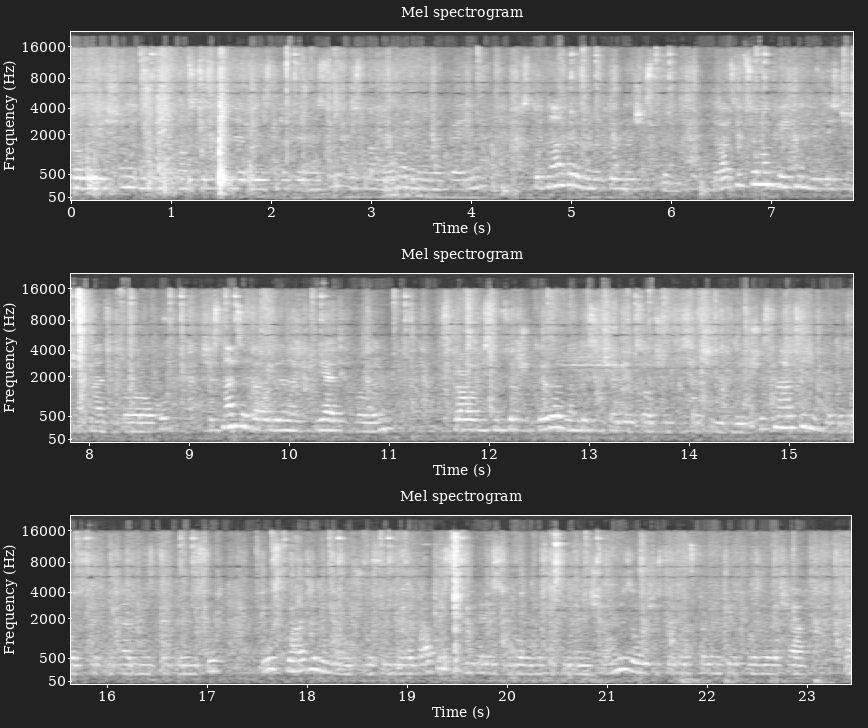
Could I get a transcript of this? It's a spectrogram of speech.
судове рішення Дніпропетровський судовий адміністративний суд, постанова імені України, вступна та резолютивна частина. 27 квітня 2016 року, 16 година 5 хвилин, справа 804, 1966, 16, Дніпропетровський окружний адміністративний суд у складі головуючого судді Легати, секретарі судового засідання членів за участю представників позивача та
